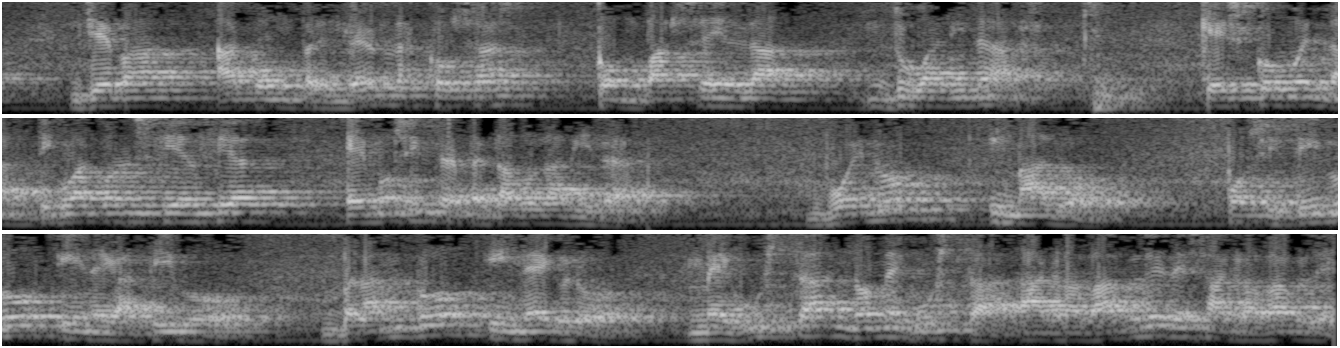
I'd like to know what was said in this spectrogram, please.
lleva a comprender las cosas con base en la dualidad, que es como en la antigua conciencia hemos interpretado la vida, bueno y malo, positivo y negativo, blanco y negro, me gusta, no me gusta, agradable, desagradable.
